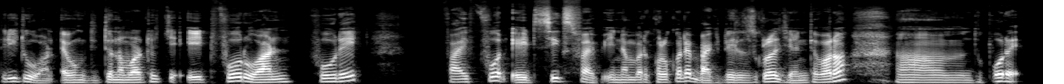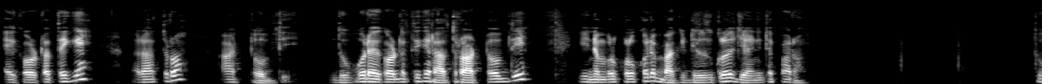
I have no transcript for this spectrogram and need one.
three two one এবং দ্বিতীয় নাম্বারটা হচ্ছে eight four one four eight five four eight six five এই নাম্বার কল করে বাকি ডিটেলসগুলো জেনে নিতে পারো দুপুর এগারোটা থেকে রাত্র আটটা অবধি। দুপুর এগারোটা থেকে রাত্র আটটা অবধি এই নম্বর কল করে বাকি ডিটেলসগুলো জেনে নিতে পারো। তো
